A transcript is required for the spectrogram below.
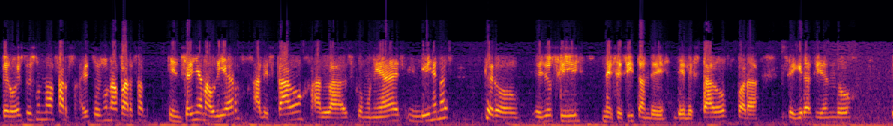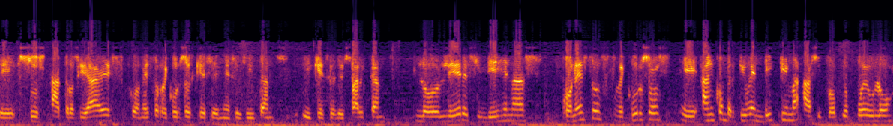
pero esto es una farsa, esto es una farsa. Enseñan a odiar al Estado, a las comunidades indígenas, pero ellos sí necesitan de, del Estado para seguir haciendo eh, sus atrocidades con estos recursos que se necesitan y que se desfalcan los líderes indígenas con estos recursos eh, han convertido en víctima a su propio pueblo,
